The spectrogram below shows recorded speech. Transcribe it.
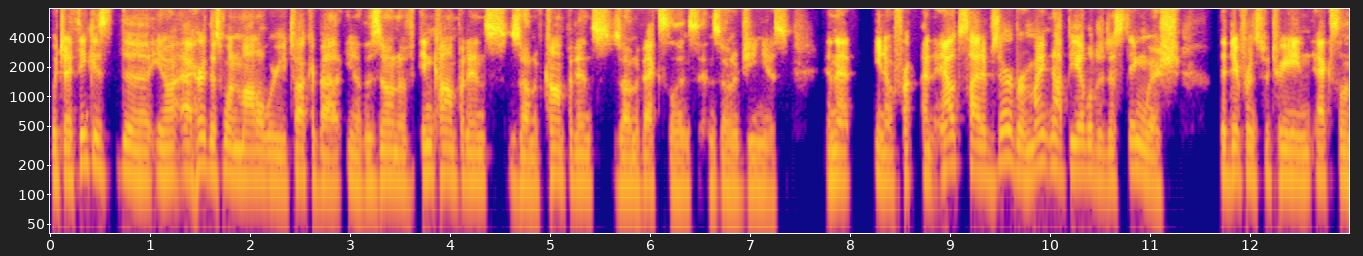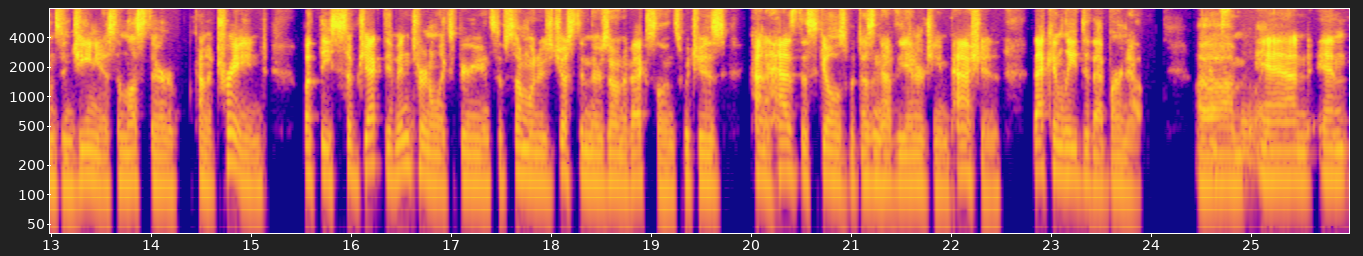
which I think is the, you know, I heard this one model where you talk about, you know, the zone of incompetence, zone of competence, zone of excellence, and zone of genius. And that, you know, an outside observer might not be able to distinguish the difference between excellence and genius unless they're kind of trained but the subjective internal experience of someone who's just in their zone of excellence, which is kind of has the skills but doesn't have the energy and passion, that can lead to that burnout. Um, and and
